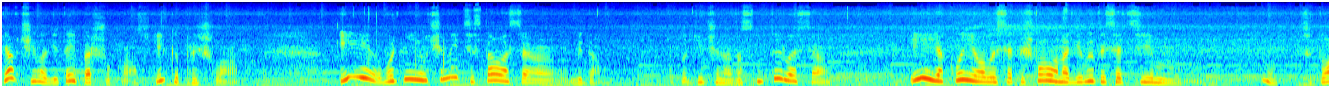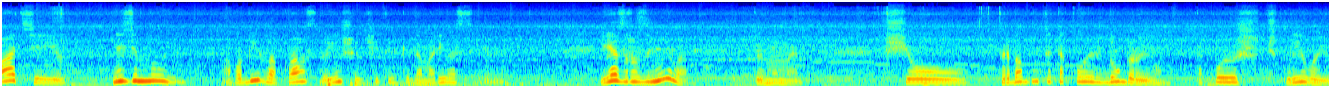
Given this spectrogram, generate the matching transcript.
Я вчила дітей першого класу, тільки прийшла. І в одній учениці сталася біда. Тобто дівчина засмутилася, і, як виявилося, пішла вона ділитися цим ну, ситуацією не зі мною, а побігла в клас до іншої вчительки до Марії Васильівни. І я зрозуміла в той момент, що треба бути такою ж доброю, такою ж чутливою,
